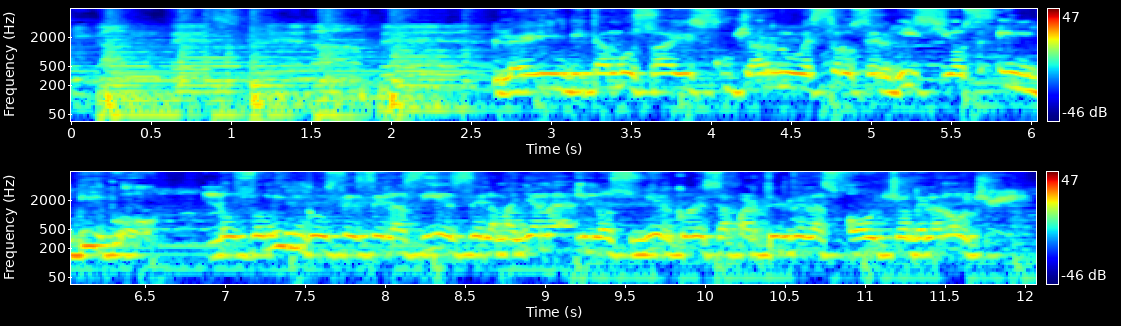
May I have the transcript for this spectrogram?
gigantes de la fe. Le invitamos a escuchar nuestros servicios en vivo los domingos desde las 10 de la mañana y los miércoles a partir de las 8 de la noche.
